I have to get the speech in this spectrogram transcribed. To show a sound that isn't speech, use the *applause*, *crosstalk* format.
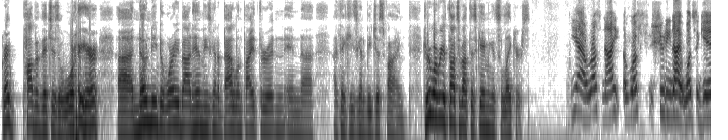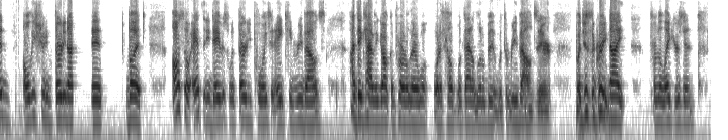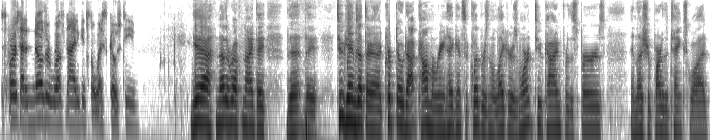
Gregg Popovich is a *laughs* warrior. Uh, no need to worry about him. He's going to battle and fight through it, and, and uh, I think he's going to be just fine. Drew, what were your thoughts about this game against the Lakers? Yeah, a rough night, a rough shooting night once again. Only shooting 39 but also Anthony Davis with 30 points and 18 rebounds. I think having Jakob Poeltl there will, would have helped with that a little bit with the rebounds there. But just a great night from the Lakers, and the Spurs had another rough night against the West Coast team. Yeah, another rough night. They the the two games at the crypto.com arena against the Clippers and the Lakers weren't too kind for the Spurs unless you're part of the tank squad.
